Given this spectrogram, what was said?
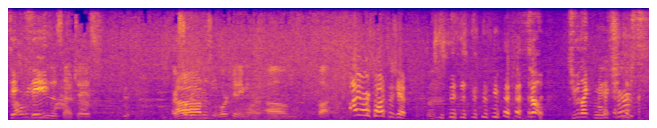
See, how are we gonna see? do this now, Jace? Our Um, script doesn't work anymore. Um, fuck. Fire sponsorship! So, do you like miniatures?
